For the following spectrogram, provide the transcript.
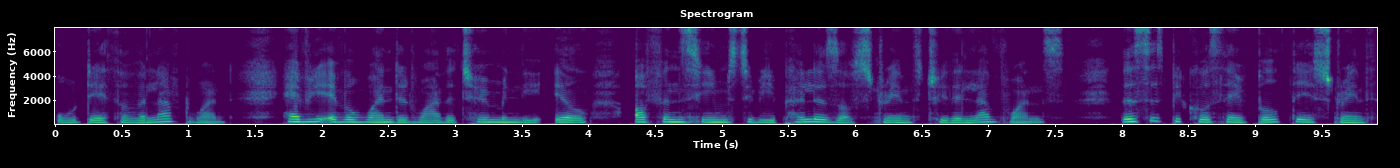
or death of a loved one. Have you ever wondered why the terminally ill often seems to be pillars of strength to their loved ones? This is because they've built their strength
